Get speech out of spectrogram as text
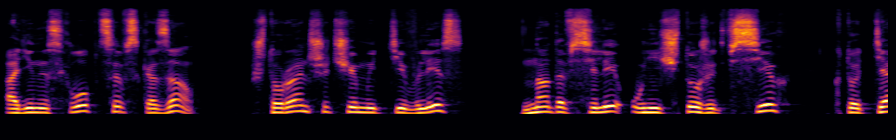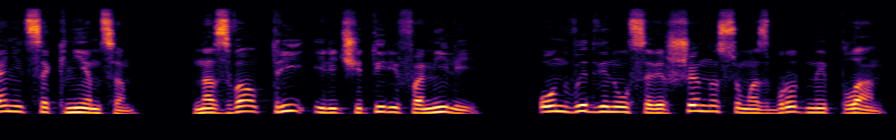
Один из хлопцев сказал, что раньше, чем идти в лес, надо в селе уничтожить всех, кто тянется к немцам. Назвал три или четыре фамилии. Он выдвинул совершенно сумасбродный план.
